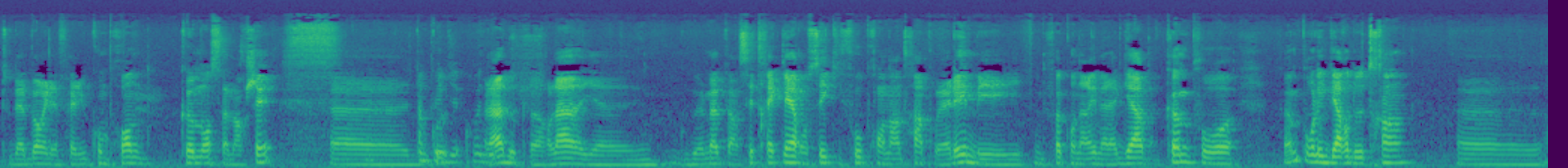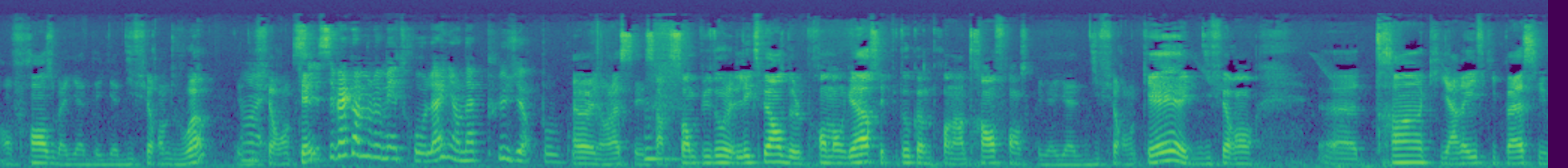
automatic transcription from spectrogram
tout d'abord, il a fallu comprendre comment ça marchait. Euh, donc, peu voilà, donc alors là, il y a Google Maps, c'est très clair, on sait qu'il faut prendre un train pour y aller, mais une fois qu'on arrive à la gare, comme pour, comme pour les gares de train euh, en France, bah, il y, a des- il y a différentes voies, il y a Ouais. différents C'est quais. c'est pas comme le métro, là il y en a plusieurs pour le coup. Ah ouais, non, là, c'est- ça ressemble plutôt, l'expérience de le prendre en gare, c'est plutôt comme prendre un train en France. Il y a, il y a différents quais avec différents, euh, trains qui arrivent, qui passent et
